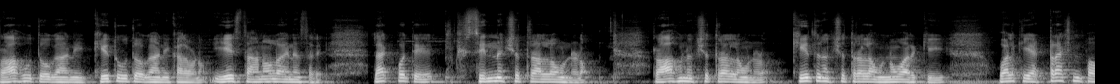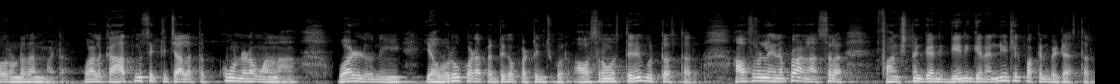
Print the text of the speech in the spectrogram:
రాహుతో కానీ కేతువుతో కానీ కలవడం ఏ స్థానంలో అయినా సరే. లేకపోతే శని నక్షత్రాల్లో ఉండడం. రాహు నక్షత్రాల్లో ఉండడం కేతు నక్షత్రాల్లో ఉన్నవారికి వాళ్ళకి అట్రాక్షన్ పవర్ ఉండదన్నమాట. వాళ్ళకి ఆత్మశక్తి చాలా తక్కువ ఉండడం వలన వాళ్ళని ఎవరూ కూడా పెద్దగా పట్టించుకోరు. అవసరం వస్తేనే గుర్తొస్తారు. అవసరం లేనప్పుడు వాళ్ళని అసలు ఫంక్షన్కి కానీ దేనికి కానీ అన్నింటికి పక్కన పెట్టేస్తారు.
